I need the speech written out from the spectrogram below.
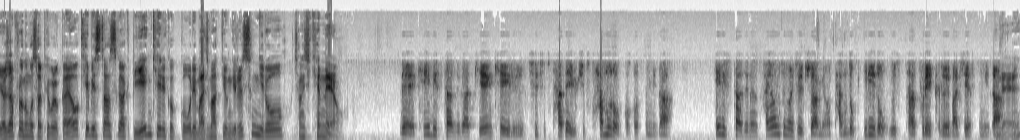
여자 프로농구 살펴볼까요? KB스타스가 BNK를 꺾고 올해 마지막 경기를 승리로 장식했네요. 네, KB스타즈가 BNK를 74대 63으로 꺾었습니다. KB스타즈는 4연승을 질주하며 단독 1위로 올스타 브레이크를 맞이했습니다. 네.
